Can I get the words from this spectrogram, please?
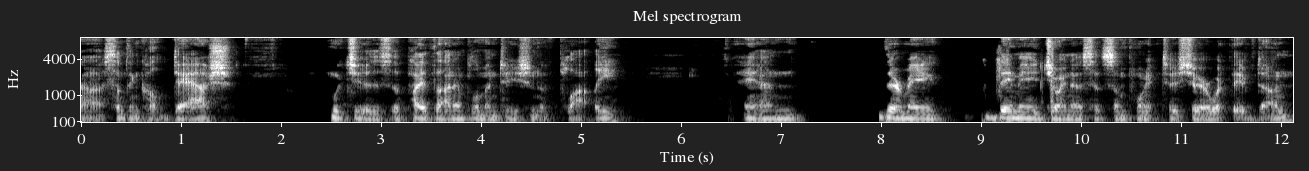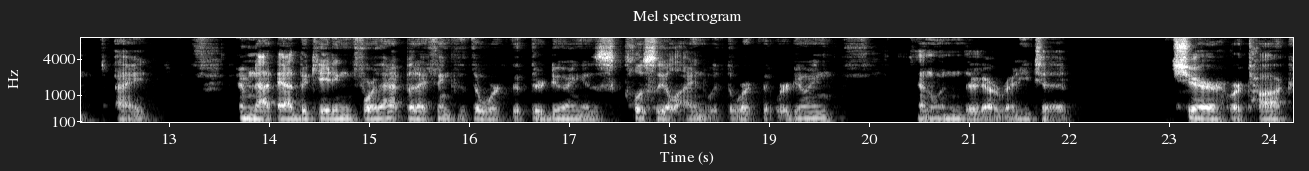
uh, something called Dash, which is a Python implementation of Plotly. And there may they may join us at some point to share what they've done. I am not advocating for that, but I think that the work that they're doing is closely aligned with the work that we're doing. And when they are ready to share or talk,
